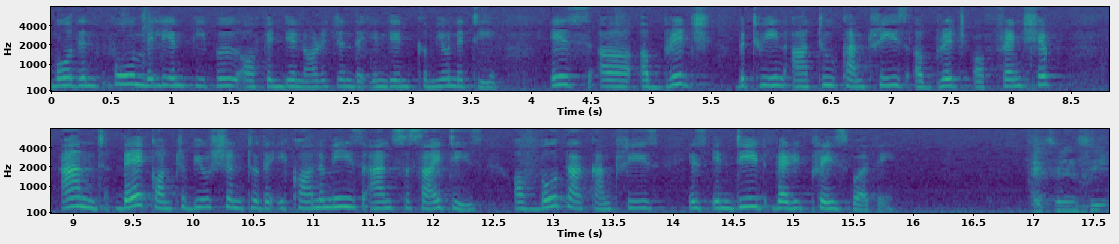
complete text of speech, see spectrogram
More than 4 million people of Indian origin, the Indian community, is a bridge between our two countries, a bridge of friendship, and their contribution to the economies and societies of both our countries is indeed very praiseworthy. Excellency,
